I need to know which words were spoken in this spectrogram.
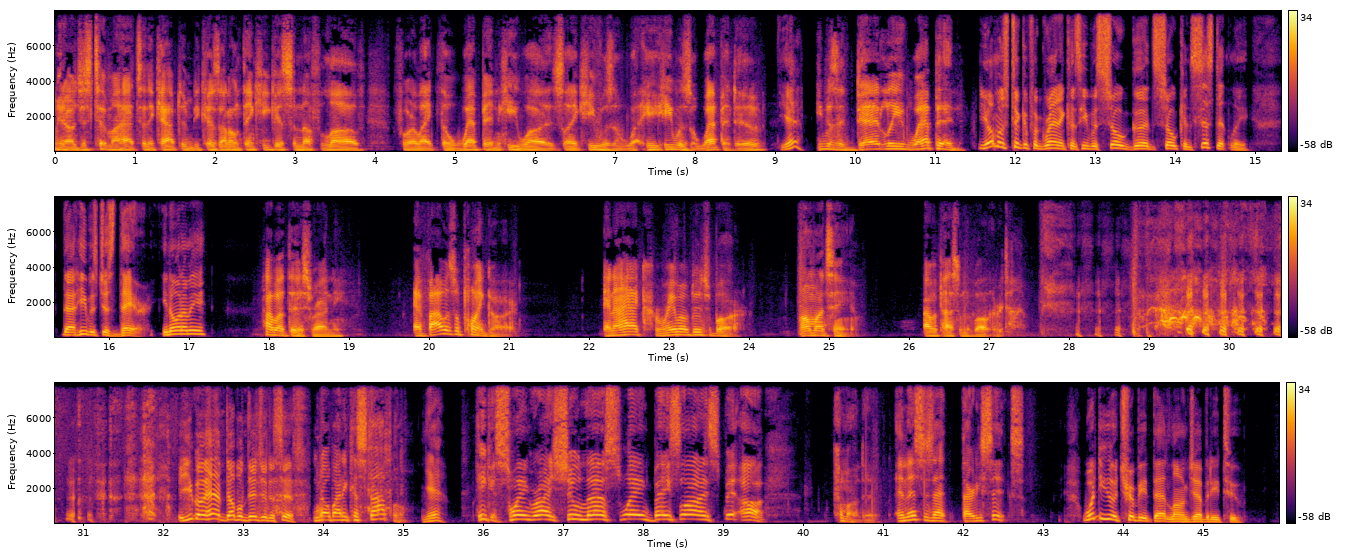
you know, just tip my hat to the captain because I don't think he gets enough love for like the weapon he was. Like he was a we- he he was a weapon, dude. Yeah. He was a deadly weapon. You almost took it for granted because he was so good so consistently that he was just there. You know what I mean? How about this, Rodney? If I was a point guard and I had Kareem Abdul-Jabbar on my team, I would pass him the ball every time. You going to have double digit assists. Nobody could stop him. Yeah. He could swing right, shoot left, swing, baseline, spin. Oh, come on, dude. And this is at 36. What do you attribute that longevity to?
